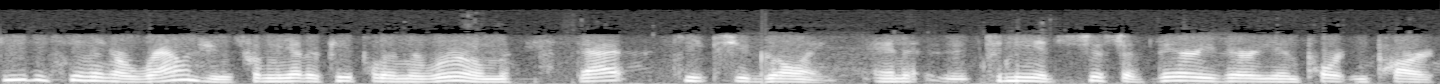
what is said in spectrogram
see the healing around you from the other people in the room, that keeps you going. And to me, it's just a very, very important part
